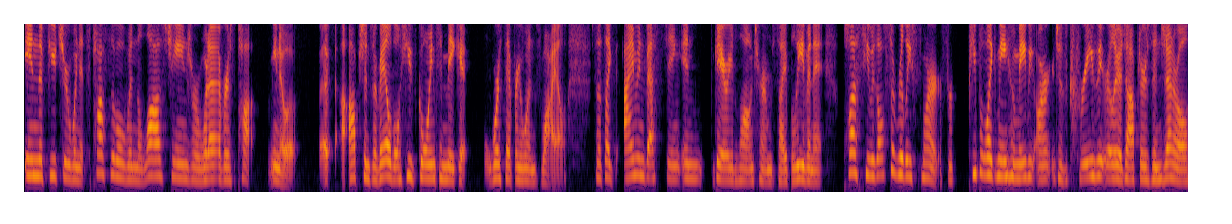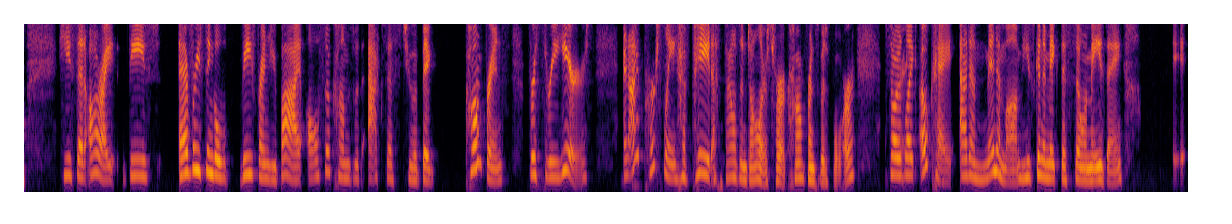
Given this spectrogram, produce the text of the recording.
in the future when it's possible when the laws change or whatever is po- you know uh, options are available he's going to make it worth everyone's while. So it's like i'm investing in gary long term so i believe in it. Plus he was also really smart. For people like me who maybe aren't just crazy early adopters in general he said all right these every single VeeFriend you buy also comes with access to a big conference for three years and I personally have paid a thousand dollars for a conference before. So I was right. like, okay, at a minimum, he's going to make this so amazing.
